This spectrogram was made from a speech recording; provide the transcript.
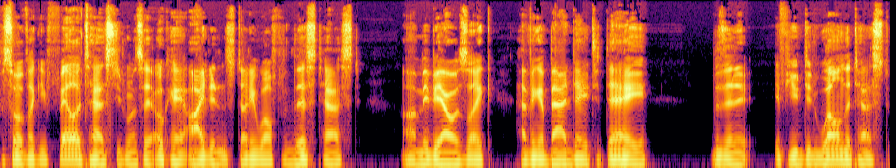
So if like you fail a test, you'd want to say, okay, I didn't study well for this test. Uh, maybe I was like having a bad day today, but then it, if you did well in the test,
